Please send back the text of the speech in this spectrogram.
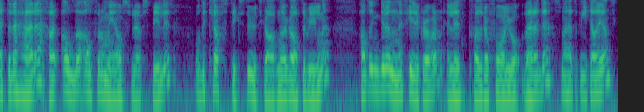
Etter det her har alle Alfa Romeos løpsbiler, og de kraftigste utgavene av gatebilene, hatt den grønne firkløveren, eller quadrofolio verde, som det heter på italiensk,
